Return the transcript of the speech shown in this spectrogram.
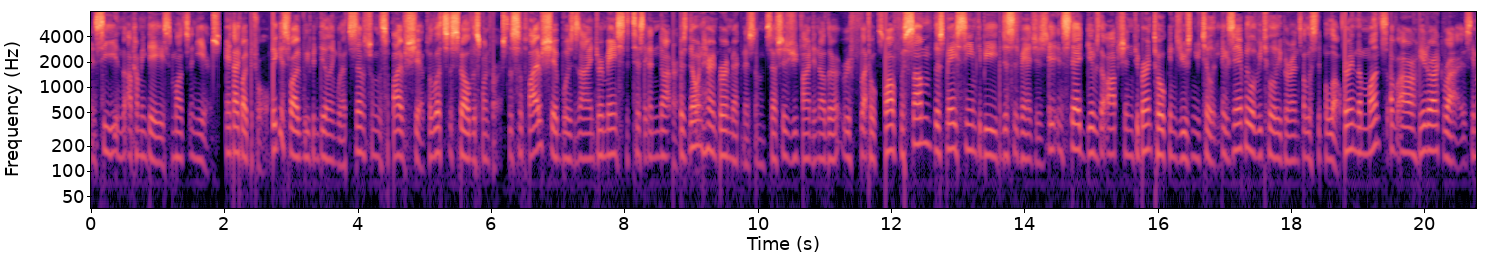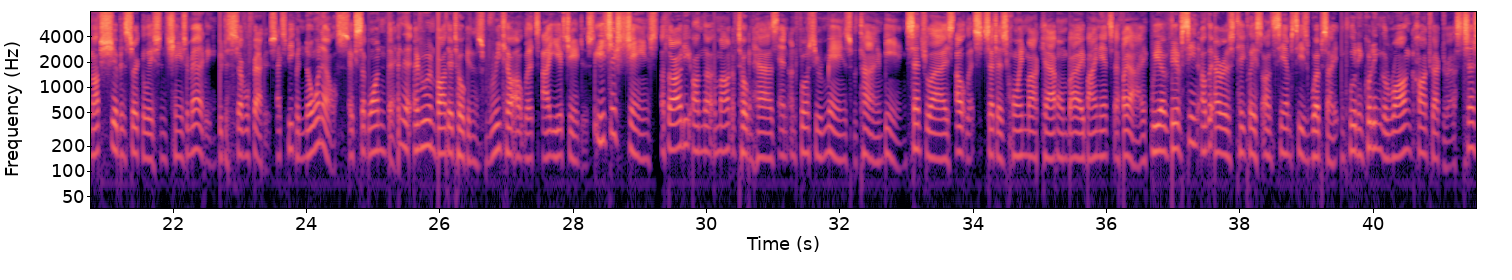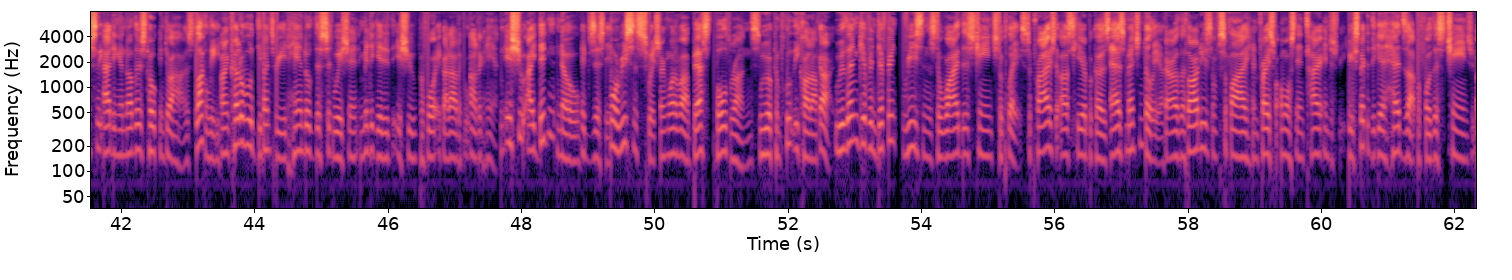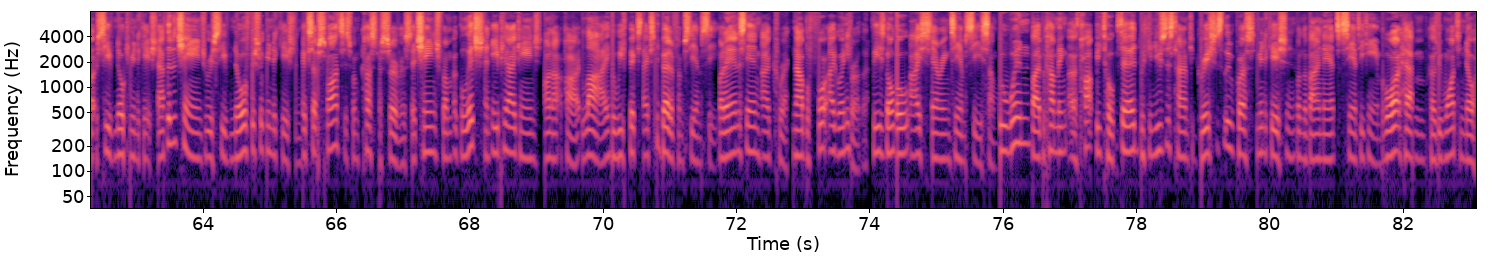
and see in the upcoming days, months, and years. Anti-FUD patrol. Biggest FUD we've been dealing with stems from the supply of SHIB, so let's dispel this one first. The supply of SHIB was designed to remain statistic and not burn. There's no inherent burn mechanism, such as you'd find in other reflect tokens. While for some this may seem to be a disadvantage, it instead gives the option to burn tokens using utility. An example of utility burns are listed below. During the months of our meteoric rise, the amount of SHIB in circulation changed dramatically due to several factors. I speak for no one else except one thing, that everyone bought their tokens from retail outlets, i.e. exchanges. Each exchange, authority on the amount of token has and unfortunately remains for the time being centralized outlets such as CoinMarketCap owned by Binance FYI. We have we have seen other errors take place on CMC's website, including putting the wrong contract address, essentially adding another's token to ours. Luckily, our incredible defense breed handled this situation and mitigated the issue before it got out of, out of hand. An issue I didn't know existed. More recent switch during one of our best bolt runs, we were completely caught off guard. We were then given different reasons to why this change took place. Surprise to us here because, as mentioned earlier, there are the authorities of supply and price for almost the entire industry. We expected to get heads up before this change, but received no communication. After the change, we received no official communication except responses from customer service that changed from a glitch and API change on our part, lie, to we fixed XP better from CMC. But I understand I'm correct. Now, before I go any further, please don't go eye staring CMC someone. We win by becoming a top B token. Instead, we can use this time to graciously request communication from the Binance CMC team of what happened because we want to know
